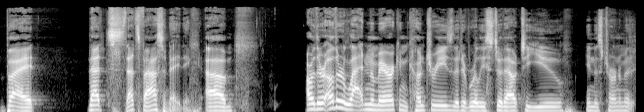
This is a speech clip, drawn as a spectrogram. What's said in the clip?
but that's that's fascinating. Um, are there other Latin American countries that have really stood out to you in this tournament?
